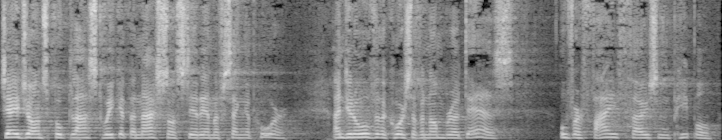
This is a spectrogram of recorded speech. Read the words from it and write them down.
J. John spoke last week at the National Stadium of Singapore. And you know, over the course of a number of days, over 5,000 people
